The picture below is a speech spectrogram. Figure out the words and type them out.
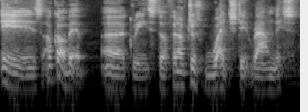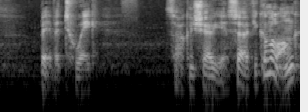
is I've got a bit of uh, green stuff and I've just wedged it round this bit of a twig so I can show you. So if you come along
